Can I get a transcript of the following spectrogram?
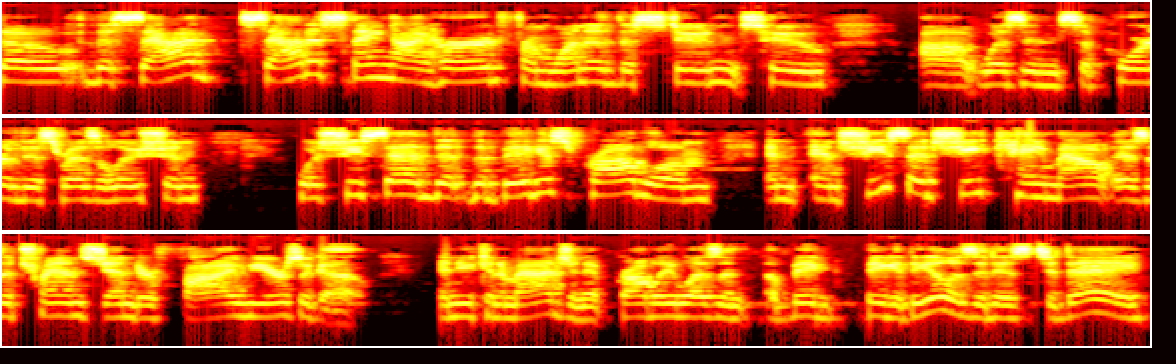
so the sad, saddest thing I heard from one of the students who uh, was in support of this resolution was she said that the biggest problem, and, and she said she came out as a transgender five years ago. And you can imagine it probably wasn't a big, big a deal as it is today.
